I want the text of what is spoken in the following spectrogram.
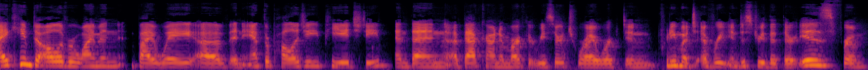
I came to Oliver Wyman by way of an anthropology PhD and then a background in market research where I worked in pretty much every industry that there is, from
